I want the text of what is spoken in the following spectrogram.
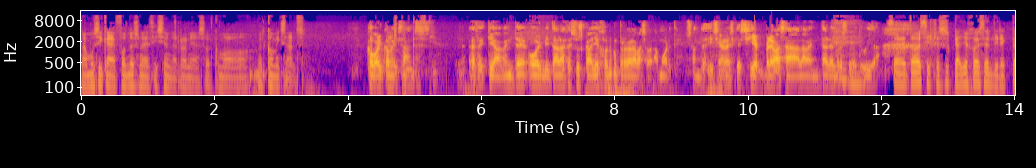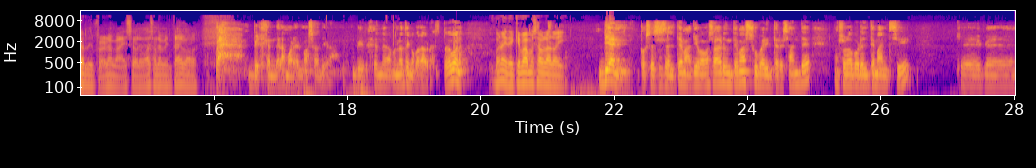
La música de fondo es una decisión errónea, eso es como el Comic Sans. Como el Comic Sans. Efectivamente, o invitar a Jesús Callejo en un programa sobre la muerte. Son decisiones que siempre vas a lamentar el resto de tu vida. Sobre todo si Jesús Callejo es el director del programa, eso lo vas a lamentar, vamos. Virgen del amor hermoso, tío. Virgen del amor, no tengo palabras. Pero bueno. Bueno, ¿y de qué vamos a hablar hoy? Bien, pues ese es el tema, tío. Vamos a hablar de un tema súper interesante, no solo por el tema en sí, que, que,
